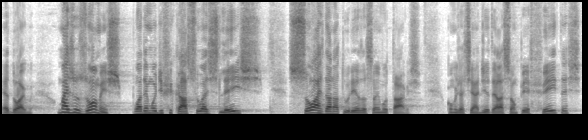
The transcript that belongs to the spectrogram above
É dogma. Mas os homens podem modificar suas leis, só as da natureza são imutáveis. Como já tinha dito, elas são perfeitas,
